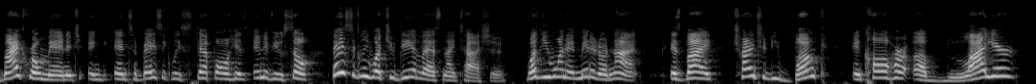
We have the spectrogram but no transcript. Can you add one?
micromanage and, and to basically step on his interview. So basically, what you did last night, Tasha, whether you want to admit it or not, is by trying to debunk and call her a liar,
